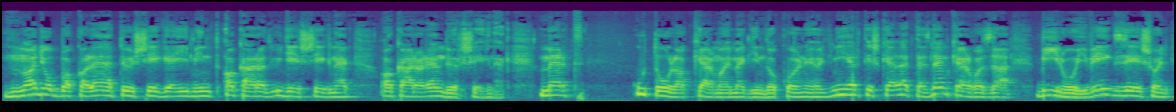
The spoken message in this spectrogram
Nagyobbak a lehetőségei, mint akár az ügyészségnek, akár a rendőrségnek. Mert utólag kell majd megindokolni, hogy miért is kellett ez. Nem kell hozzá bírói végzés, hogy,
